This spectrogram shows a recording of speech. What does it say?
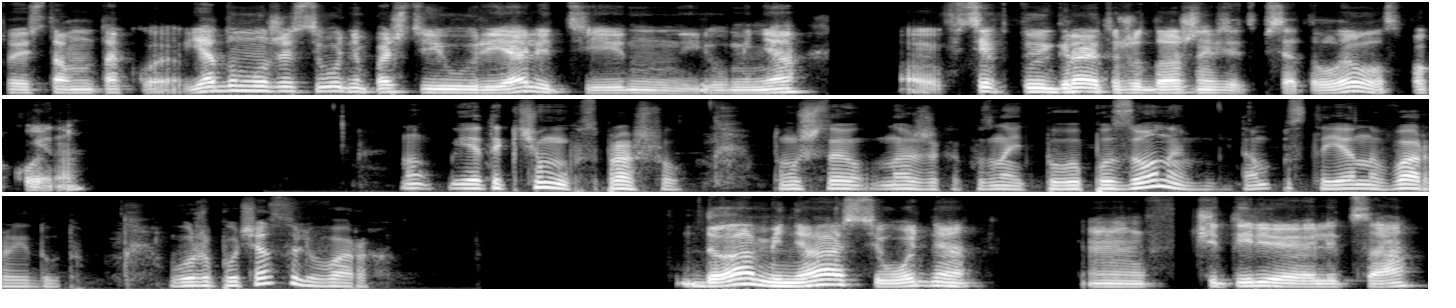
То есть там такое. Я думаю, уже сегодня почти и у реалити, и, у меня э, все, кто играет, уже должны взять 50 level спокойно. ну, я это к чему спрашивал? Потому что у нас же, как вы знаете, PvP-зоны, и там постоянно вары идут. Вы уже поучаствовали в варах? Да, меня сегодня в 4 лица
